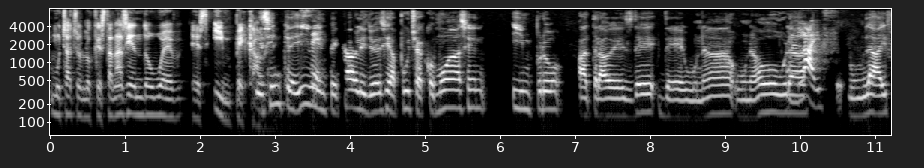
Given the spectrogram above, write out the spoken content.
muchachos, lo que están haciendo web es impecable. Es increíble, impecable. Yo decía, pucha, ¿cómo hacen impro a través de, de una, una, obra? Un live. Un live.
